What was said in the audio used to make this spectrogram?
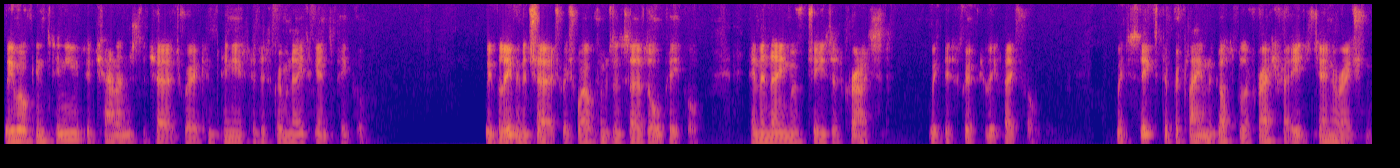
We will continue to challenge the church where it continues to discriminate against people. We believe in a church which welcomes and serves all people in the name of Jesus Christ, which is scripturally faithful, which seeks to proclaim the gospel afresh for each generation,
